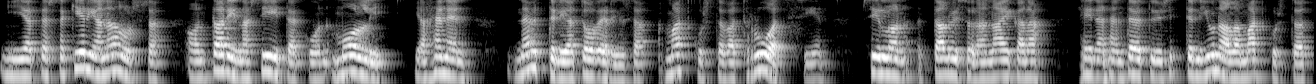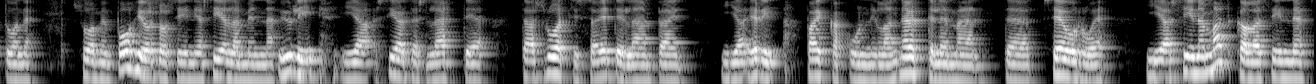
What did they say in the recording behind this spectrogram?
Ja tässä kirjan alussa on tarina siitä, kun Molli ja hänen näyttelijätoverinsa matkustavat Ruotsiin. Silloin talvisodan aikana heidän hän täytyy sitten junalla matkustaa tuonne Suomen pohjoisosiin ja siellä mennä yli ja sieltä lähteä taas Ruotsissa etelään päin ja eri paikkakunnilla näyttelemään tämä seurue. Ja siinä matkalla sinne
